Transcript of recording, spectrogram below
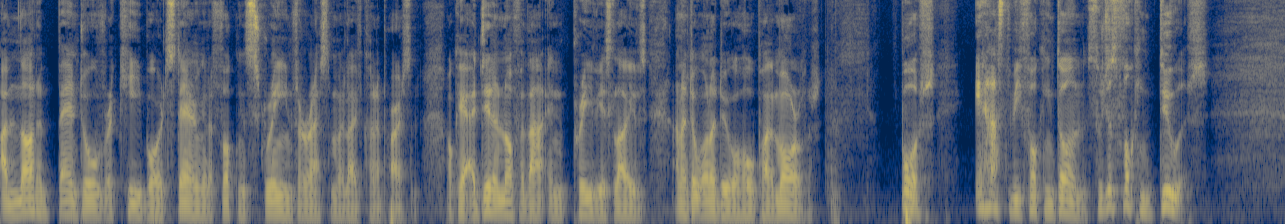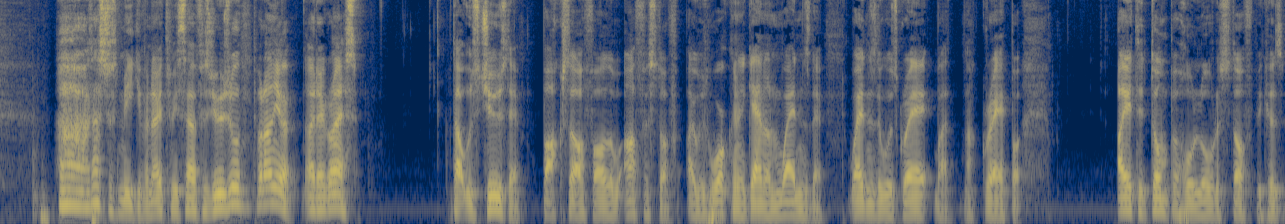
I'm not a bent over keyboard staring at a fucking screen for the rest of my life kind of person. Okay, I did enough of that in previous lives, and I don't want to do a whole pile more of it. But it has to be fucking done. So just fucking do it. Ah, that's just me giving out to myself as usual. But anyway, I digress. That was Tuesday. Boxed off all the office stuff. I was working again on Wednesday. Wednesday was great. Well, not great, but I had to dump a whole load of stuff because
